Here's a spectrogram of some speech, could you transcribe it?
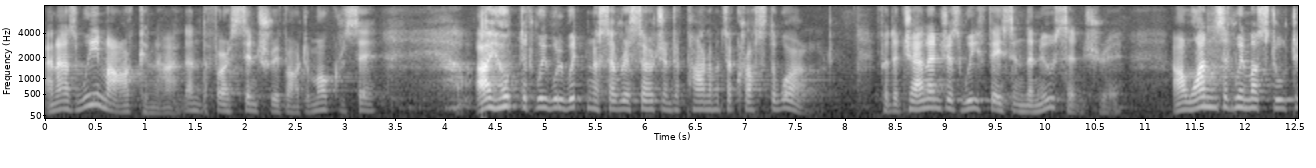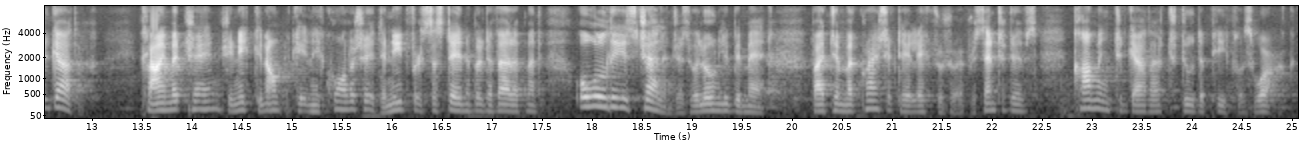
And as we mark in Ireland the first century of our democracy, I hope that we will witness a resurgence of parliaments across the world. For the challenges we face in the new century are ones that we must do together climate change, and economic inequality, the need for sustainable development, all these challenges will only be met by democratically elected representatives coming together to do the people's work,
